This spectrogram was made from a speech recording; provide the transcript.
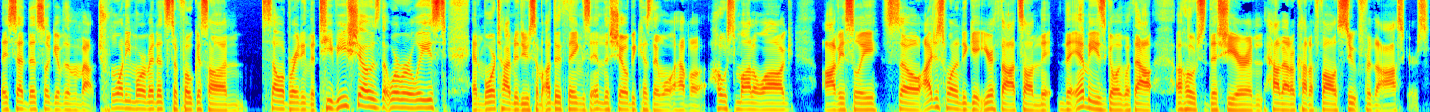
They said this will give them about 20 more minutes to focus on celebrating the TV shows that were released and more time to do some other things in the show because they won't have a host monologue obviously. So I just wanted to get your thoughts on the, the Emmys going without a host this year and how that'll kind of follow suit for the Oscars.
